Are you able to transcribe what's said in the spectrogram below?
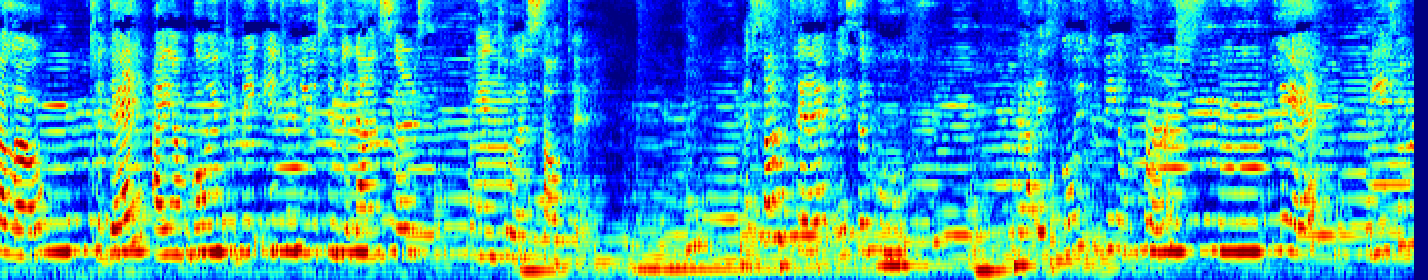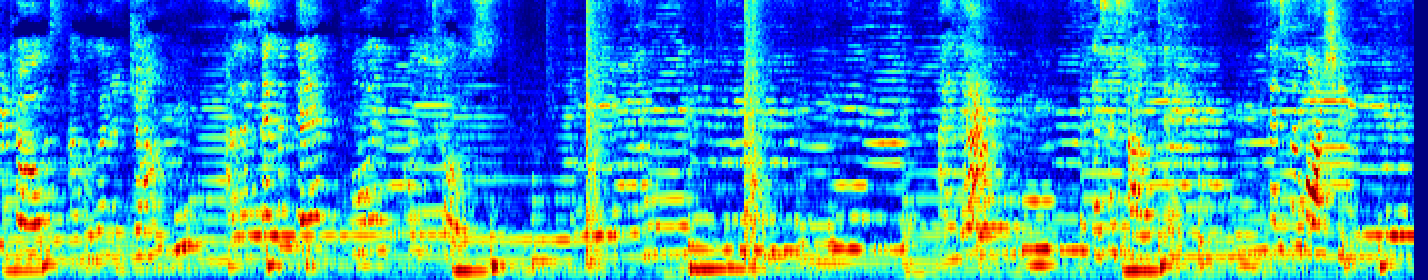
Hello, today I am going to be introducing the dancers into a saute. A saute is a move that is going to be on first, plie, knees over toes, and we're going to jump a la seconde, point on the toes. And that is a saute. Thanks for watching.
